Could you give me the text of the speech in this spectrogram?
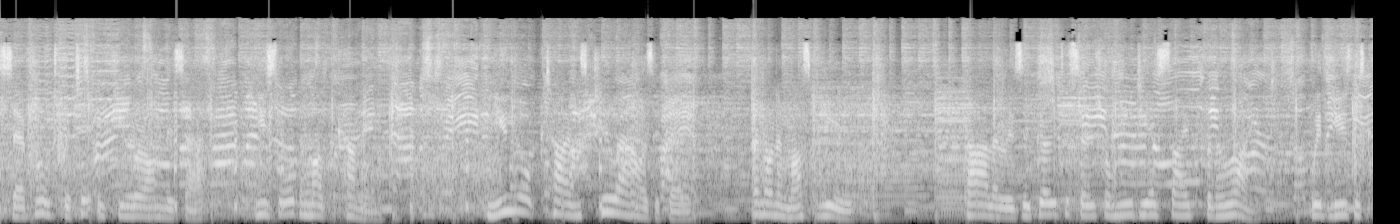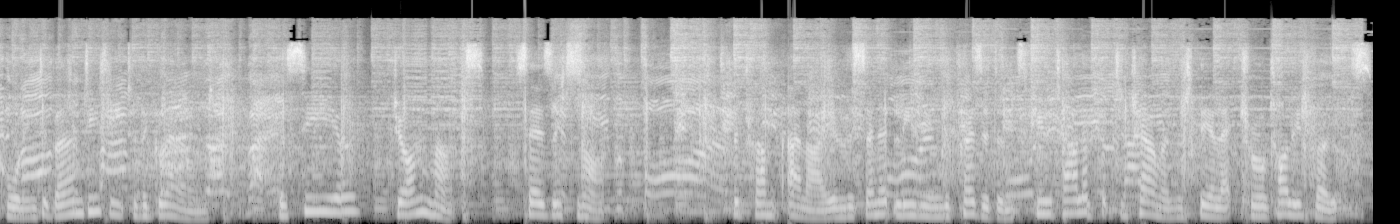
Several Twitter if you were on this app, you saw the mob coming. New York Times two hours ago. Anonymous View. Parler is a go-to social media site for the right, with users calling to burn DC to the ground. The CEO, John Matze, says it's not. The Trump ally in the Senate leading the president's futile effort to challenge the Electoral College votes.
